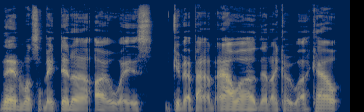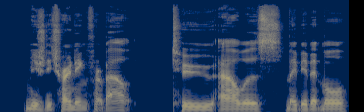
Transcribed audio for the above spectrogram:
Then once I've made dinner, I always give it about an hour. Then I go work out. I'm usually training for about two hours, maybe a bit more.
